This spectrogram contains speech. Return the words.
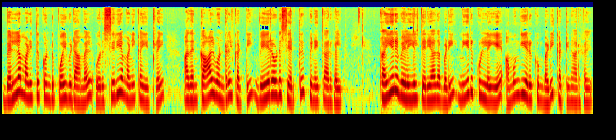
வெள்ளம் அடித்து கொண்டு போய்விடாமல் ஒரு சிறிய மணிக்கயிற்றை அதன் கால் ஒன்றில் கட்டி வேரோடு சேர்த்து பிணைத்தார்கள். கயிறு வெளியில் தெரியாதபடி நீருக்குள்ளேயே அமுங்கியிருக்கும்படி கட்டினார்கள்.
